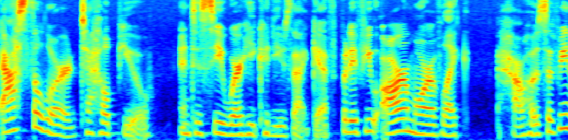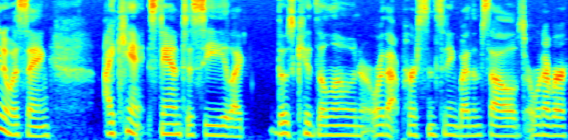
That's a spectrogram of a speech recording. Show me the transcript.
ask the Lord to help you and to see where he could use that gift. But if you are more of like how Josefina was saying, I can't stand to see like those kids alone or, or that person sitting by themselves or whatever.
